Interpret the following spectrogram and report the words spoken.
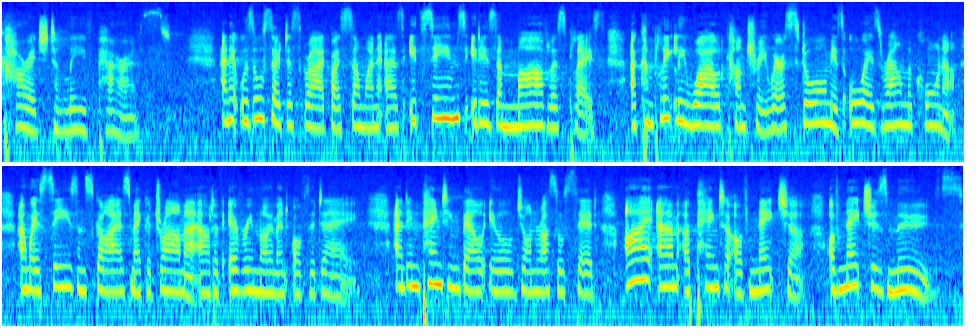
courage to leave Paris. And it was also described by someone as it seems it is a marvellous place, a completely wild country where a storm is always round the corner and where seas and skies make a drama out of every moment of the day. And in painting Belle Ile, John Russell said, I am a painter of nature, of nature's moods,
